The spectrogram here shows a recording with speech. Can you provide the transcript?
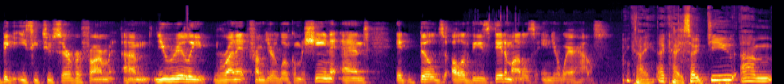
big EC2 server farm. Um, you really run it from your local machine, and it builds all of these data models in your warehouse. Okay, okay. So, do you um,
